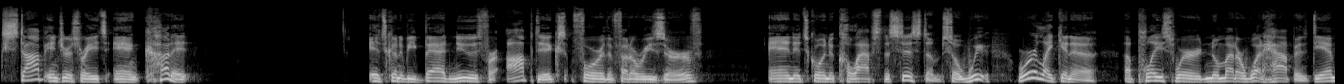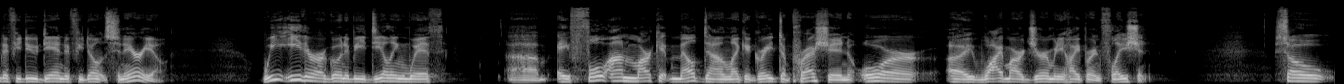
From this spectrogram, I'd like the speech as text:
stop interest rates and cut it, it's going to be bad news for optics for the Federal Reserve and it's going to collapse the system. So we we're like in a, a place where no matter what happens, damned if you do, damned if you don't scenario we either are going to be dealing with um, a full on market meltdown like a Great Depression or a Weimar Germany hyperinflation. So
